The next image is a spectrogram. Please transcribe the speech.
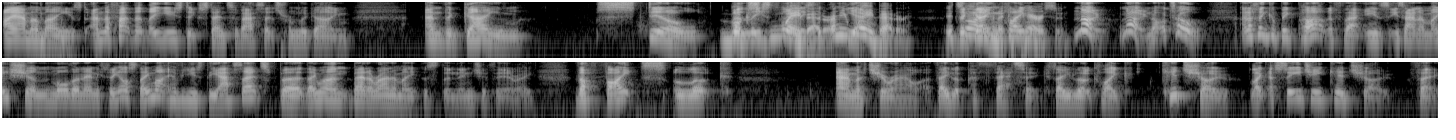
I am amazed, and the fact that they used extensive assets from the game, and the game still Looks least- way least the- better. I mean, yeah. way better. It's The not even a gameplay- comparison. No, no, not at all. And I think a big part of that is is animation more than anything else. They might have used the assets, but they weren't better animators than Ninja Theory. The fights look amateur hour. They look pathetic. They look like kids show, like a CG kid show thing.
